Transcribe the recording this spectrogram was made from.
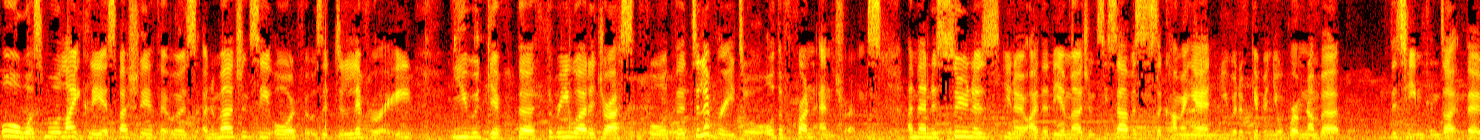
Or what's more likely, especially if it was an emergency or if it was a delivery, you would give the three word address for the delivery door or the front entrance. And then as soon as, you know, either the emergency services are coming in, you would have given your room number the team can di- the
